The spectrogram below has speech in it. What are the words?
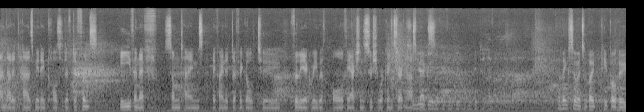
and that it has made a positive difference, even if sometimes they find it difficult to fully agree with all of the actions of social worker in certain so aspects. I think so. It's about people who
